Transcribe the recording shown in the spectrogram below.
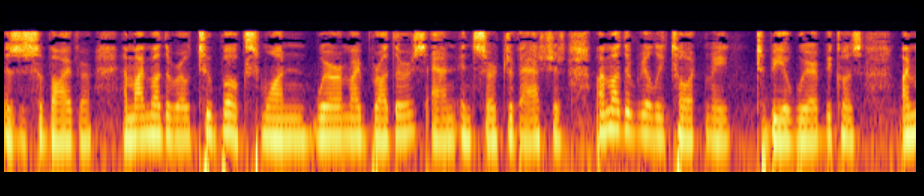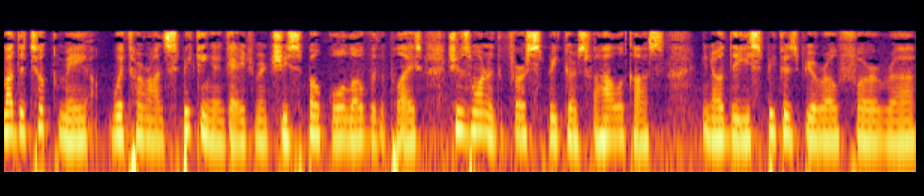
is a survivor, and my mother wrote two books. One, Where Are My Brothers, and In Search of Ashes. My mother really taught me to be aware because my mother took me with her on speaking engagement. She spoke all over the place. She was one of the first speakers for Holocaust. You know, the Speakers Bureau for uh,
